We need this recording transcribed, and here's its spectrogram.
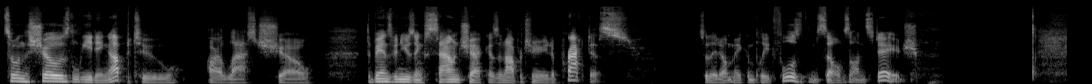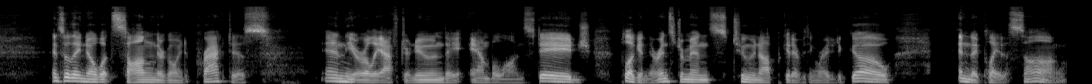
So in the shows leading up to our last show, the band's been using soundcheck as an opportunity to practice, so they don't make complete fools of themselves on stage. And so they know what song they're going to practice, and in the early afternoon, they amble on stage, plug in their instruments, tune up, get everything ready to go, and they play the song.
